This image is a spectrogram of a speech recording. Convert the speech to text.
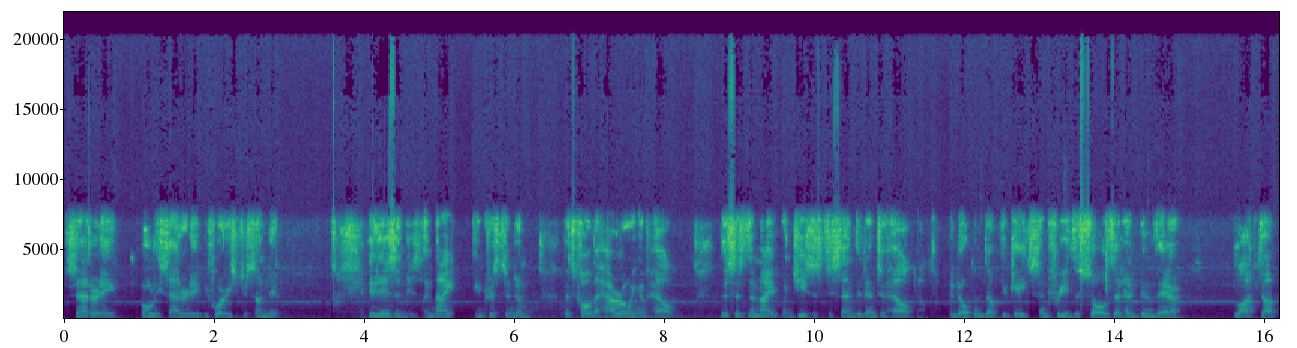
Saturday, Holy Saturday, before Easter Sunday, it is a, a night in Christendom that's called the harrowing of hell. This is the night when Jesus descended into hell and opened up the gates and freed the souls that had been there, locked up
